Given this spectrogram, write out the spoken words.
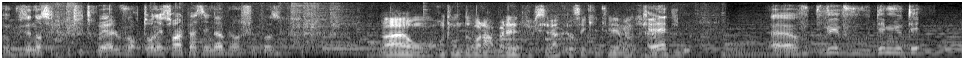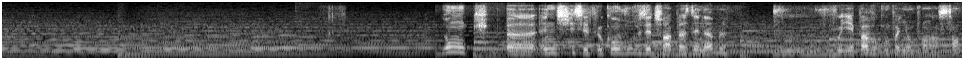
Donc vous êtes dans cette petite ruelle. Vous retournez sur la place des nobles, hein, je suppose. Ouais, on retourne devant l'arbalète vu que c'est là qu'on s'est quitté avec. Ok. euh, Euh, vous pouvez vous démuter. Donc, euh, Enchis et Flocon, vous, vous êtes sur la place des nobles. Vous, vous voyez pas vos compagnons pour l'instant.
